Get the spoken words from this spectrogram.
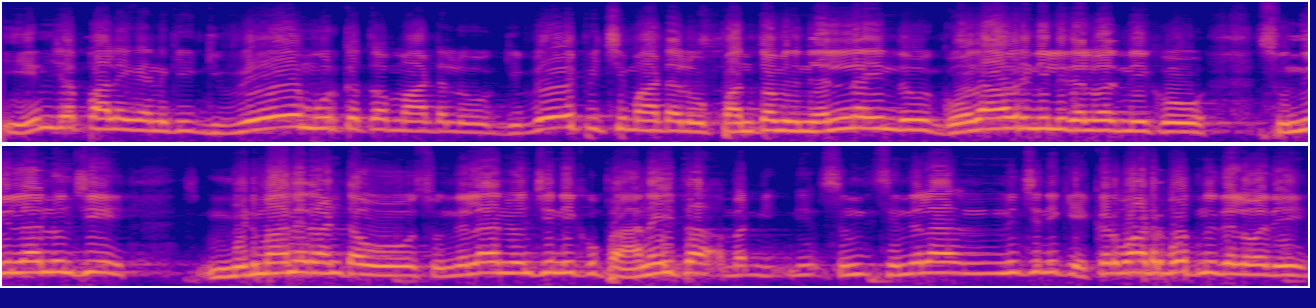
ఏం చెప్పాలి కనుక గివే మూర్ఖతో మాటలు గివే పిచ్చి మాటలు. పంతొమ్మిది నెలలు అయింది గోదావరి నీళ్ళు తెలియదు నీకు. సుందిలా నుంచి మిడిమానేర్ అంటావు. సుందిలా నుంచి నీకు ప్రాణయిత మరి నీ- సుందిలా నుంచి నీకు ఎక్కడ వాటర్ పోతుందో తెలియదు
